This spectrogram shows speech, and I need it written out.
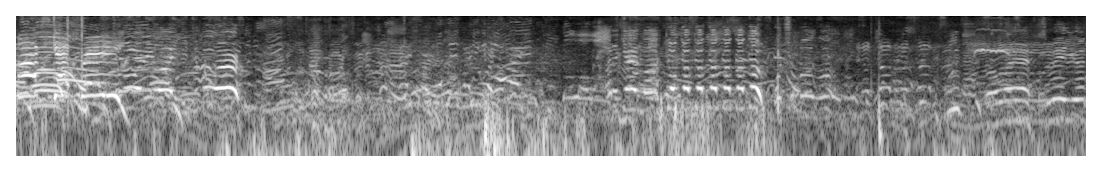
Max, get free! And again, Mark. Go, go, go, go, go, go, go. Watch your man, Mark. Well, uh, you in.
